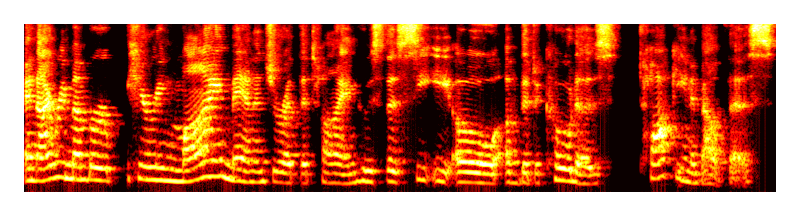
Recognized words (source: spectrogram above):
And I remember hearing my manager at the time, who's the CEO of the Dakotas, talking about this.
